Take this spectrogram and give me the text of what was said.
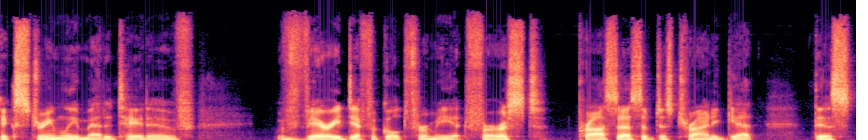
extremely meditative very difficult for me at first process of just trying to get this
